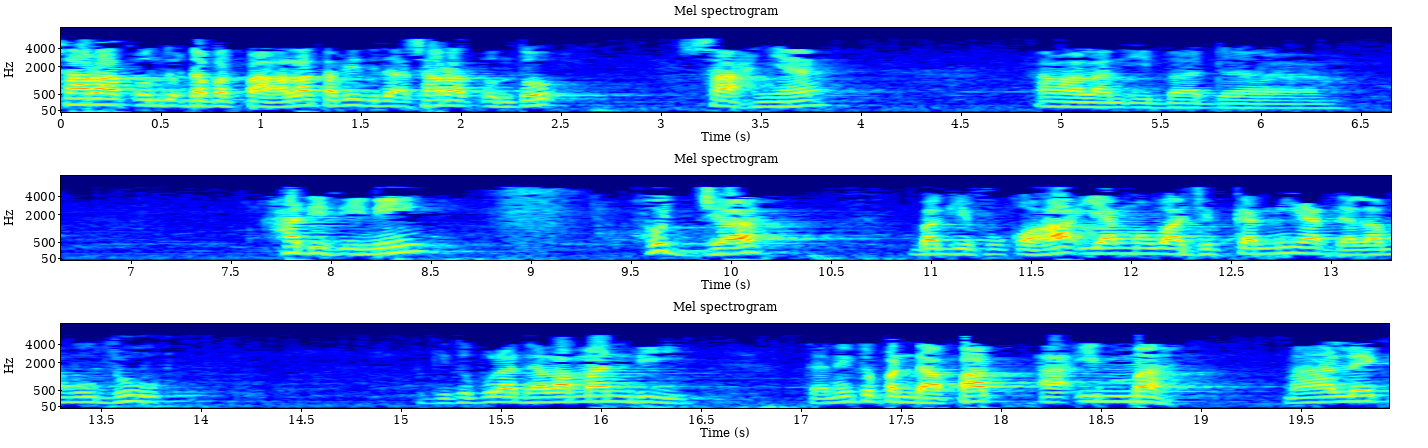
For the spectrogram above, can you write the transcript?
syarat untuk dapat pahala tapi tidak syarat untuk sahnya amalan ibadah. Hadis ini hujjah bagi fukoha yang mewajibkan niat dalam wudhu. Begitu pula dalam mandi. Dan itu pendapat a'immah. Malik,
